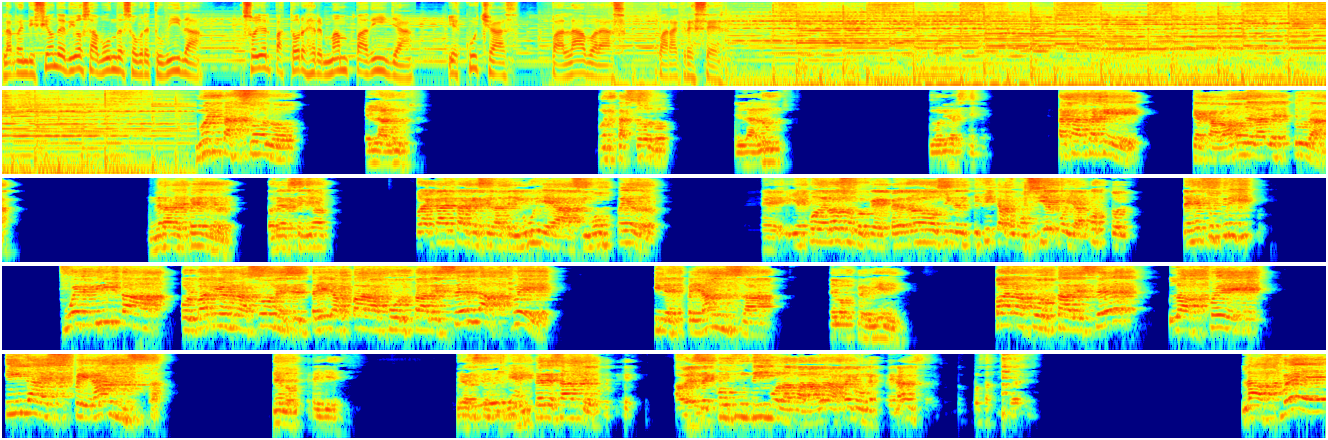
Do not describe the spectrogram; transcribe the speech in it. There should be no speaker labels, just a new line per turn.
La bendición de Dios abunde sobre tu vida. Soy el pastor Germán Padilla y escuchas palabras para crecer.
No estás solo en la lucha. No estás solo en la lucha. Gloria al Señor. Esta carta que, acabamos de dar lectura, primera de Pedro, gloria al Señor, una carta que se le atribuye a Simón Pedro. Eh, y es poderoso porque Pedro se identifica como siervo y apóstol de Jesucristo. Fue escrita por varias razones, entre ellas para fortalecer la fe y la esperanza de los creyentes. Para fortalecer la fe y la esperanza de los creyentes. Es interesante porque a veces confundimos la palabra fe con esperanza. La fe,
